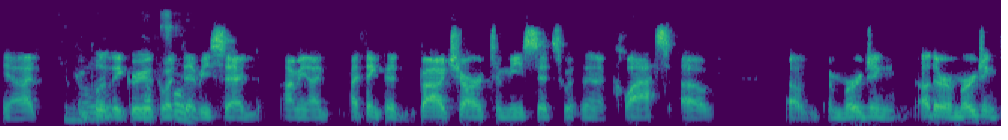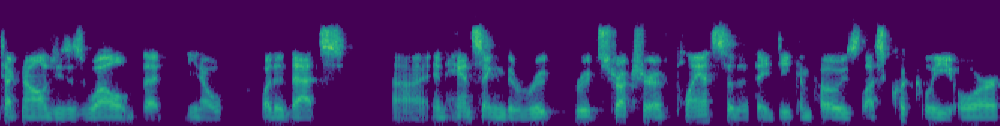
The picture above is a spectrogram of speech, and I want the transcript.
Yeah, I completely agree with what Debbie said. I mean, I, I think that biochar to me sits within a class of of emerging other emerging technologies as well that you know whether that's uh, enhancing the root root structure of plants so that they decompose less quickly or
